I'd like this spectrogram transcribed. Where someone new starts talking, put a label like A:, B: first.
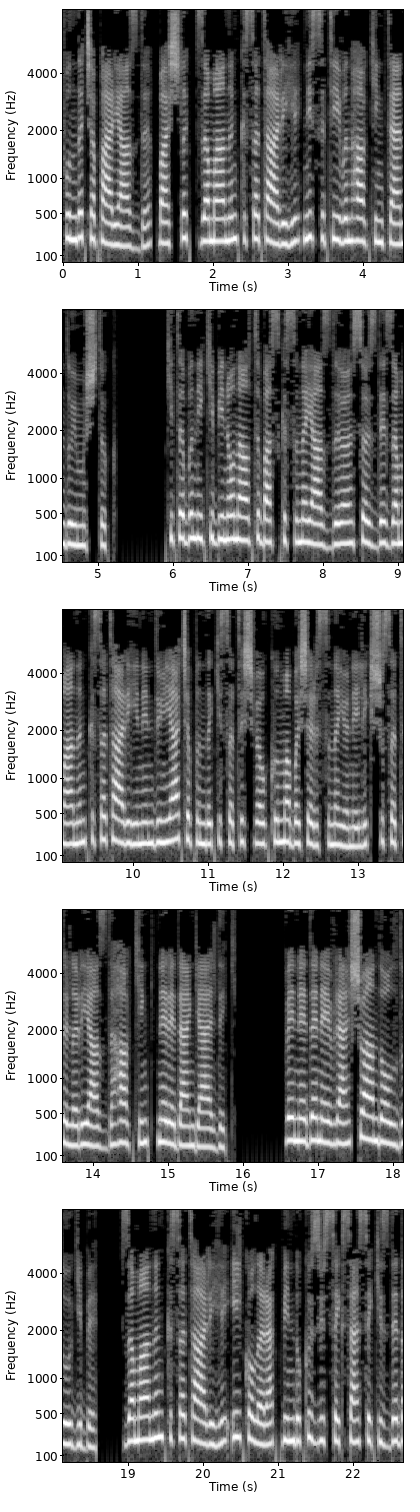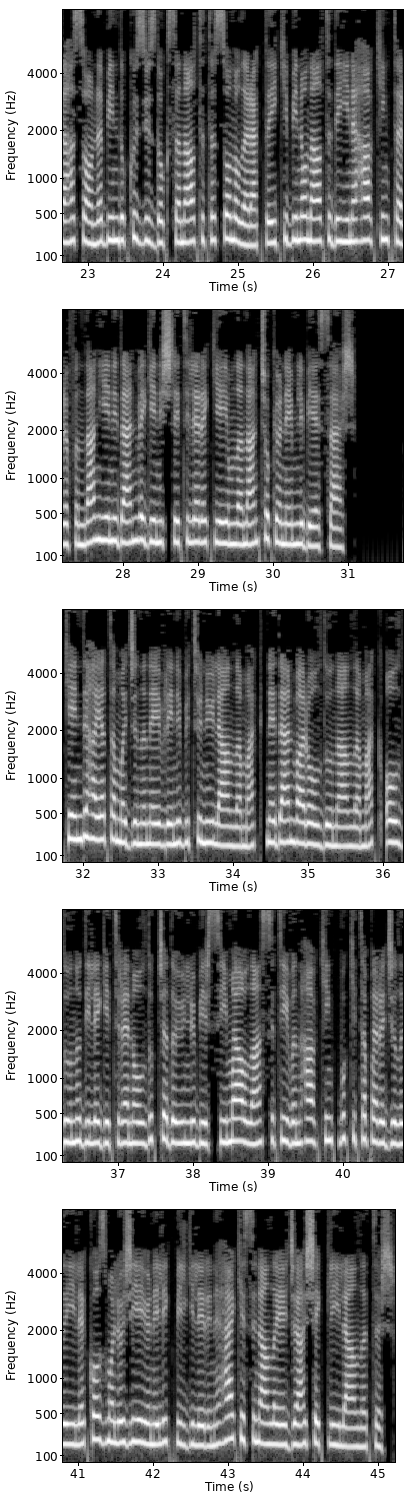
A: Funda Çapar yazdı. Başlık, Zamanın Kısa Tarihi, ni Stephen Hawking'ten duymuştuk. Kitabın 2016 baskısına yazdığı ön sözde zamanın kısa tarihinin dünya çapındaki satış ve okunma başarısına yönelik şu satırları yazdı Hawking, nereden geldik? Ve neden evren şu anda olduğu gibi? Zamanın kısa tarihi ilk olarak 1988'de daha sonra 1996'da son olarak da 2016'da yine Hawking tarafından yeniden ve genişletilerek yayımlanan çok önemli bir eser. Kendi hayat amacının evreni bütünüyle anlamak, neden var olduğunu anlamak, olduğunu dile getiren oldukça da ünlü bir sima olan Stephen Hawking bu kitap aracılığı ile kozmolojiye yönelik bilgilerini herkesin anlayacağı şekliyle anlatır.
